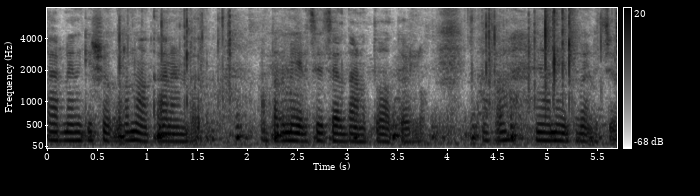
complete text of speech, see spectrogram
കാരണം എനിക്ക് ഷുഗർ നോക്കാനുണ്ട്. അപ്പോൾ അത് മേടിച്ച് വെച്ചാൽ തണുത്ത് പോകത്തേ ഉള്ളൂ. അപ്പോൾ ഞാൻ ഇത് മേടിച്ചു.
